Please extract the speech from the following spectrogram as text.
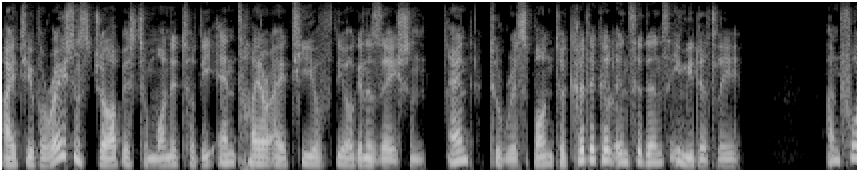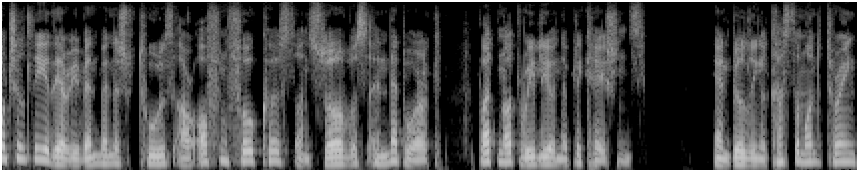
IT operations job is to monitor the entire IT of the organization and to respond to critical incidents immediately. Unfortunately, their event management tools are often focused on servers and network, but not really on applications. And building a custom monitoring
